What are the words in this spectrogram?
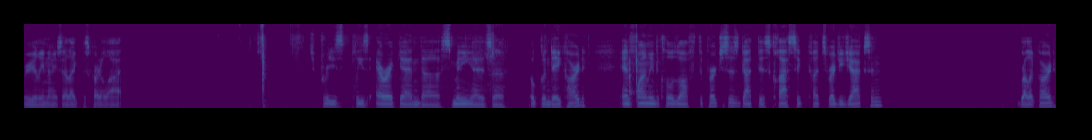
Really nice. I like this card a lot. Please, please Eric and uh, Smitty it's a Oakland Day card. And finally, to close off the purchases, got this Classic Cuts Reggie Jackson relic card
